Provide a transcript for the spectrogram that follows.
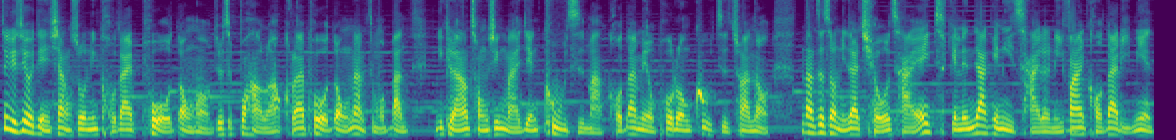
这个就有点像说你口袋破洞哦，就是不好了，口袋破洞，那怎么办？你可能要重新买一件裤子嘛，口袋没有破洞，裤子穿哦。那这时候你在求财，哎，给人家给你财了，你放在口袋里面，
